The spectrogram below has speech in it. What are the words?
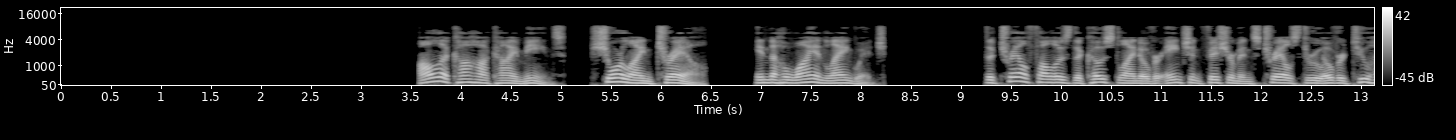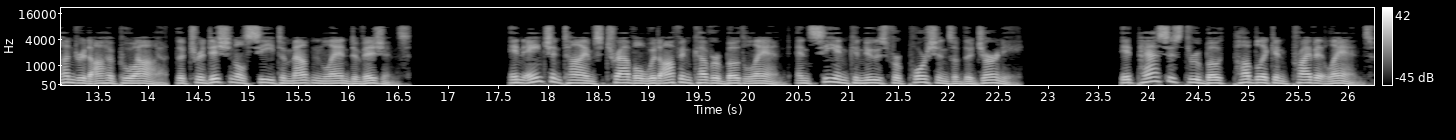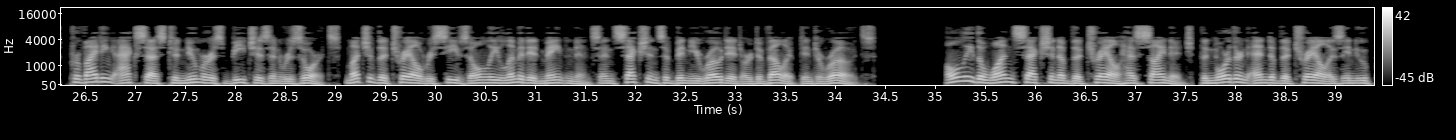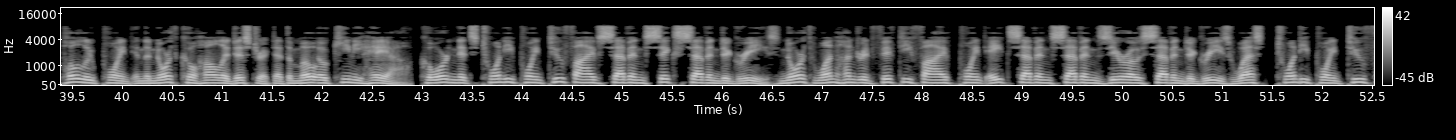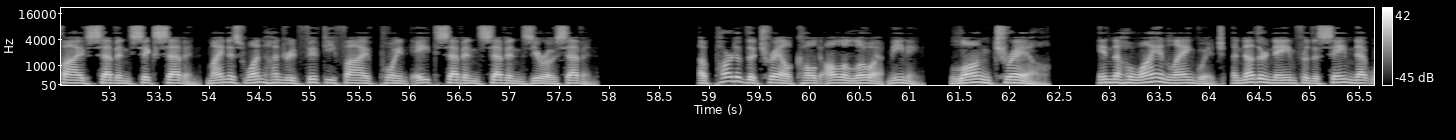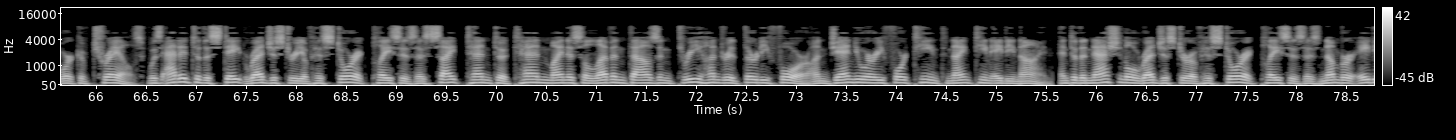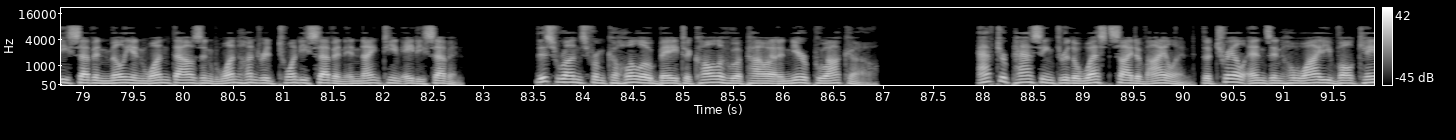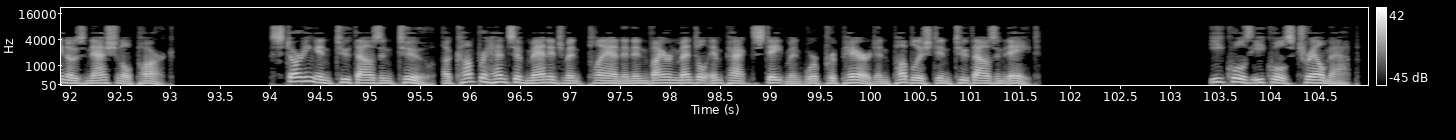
Ala Kahakai means, "...shoreline trail", in the Hawaiian language. The trail follows the coastline over ancient fishermen's trails through over 200 ahupua'a, the traditional sea-to-mountain land divisions. In ancient times travel would often cover both land, and sea in canoes for portions of the journey. It passes through both public and private lands, providing access to numerous beaches and resorts. Much of the trail receives only limited maintenance and sections have been eroded or developed into roads. Only the one section of the trail has signage. The northern end of the trail is in Upolu Point in the North Kohala district at the Mo'okini Heiau, coordinates 20.25767 degrees north 155.87707 degrees west, 20.25767, minus 155.87707. A part of the trail called Ala Loa meaning, long trail in the Hawaiian language, another name for the same network of trails was added to the State Registry of Historic Places as Site 10-10-11334 on January 14, 1989, and to the National Register of Historic Places as number 870127 in 1987. This runs from Kiholo Bay to Kalahuipua'a near Puako. After passing through the west side of island, the trail ends in Hawaii Volcanoes National Park. Starting in 2002, a comprehensive management plan and environmental impact statement were prepared and published in 2008. Trail map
